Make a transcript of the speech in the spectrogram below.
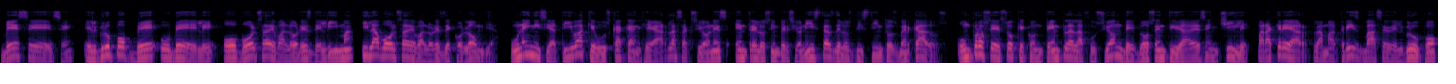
BCS, el grupo BVL o Bolsa de Valores de Lima y la Bolsa de Valores de Colombia, una iniciativa que busca canjear las acciones entre los inversionistas de los distintos mercados, un proceso que contempla la fusión de dos entidades en Chile para crear la matriz base del grupo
